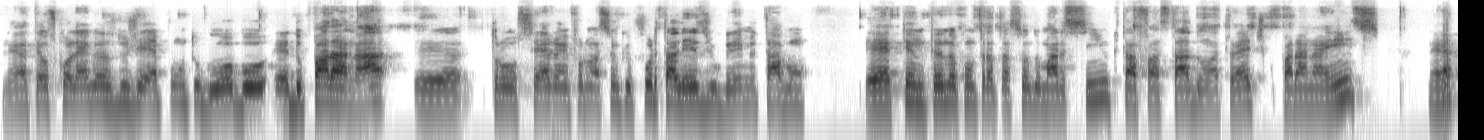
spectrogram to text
né, até os colegas do GE. Globo é, do Paraná é, trouxeram a informação que o Fortaleza e o Grêmio estavam é, tentando a contratação do Marcinho, que está afastado no Atlético Paranaense. Né?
